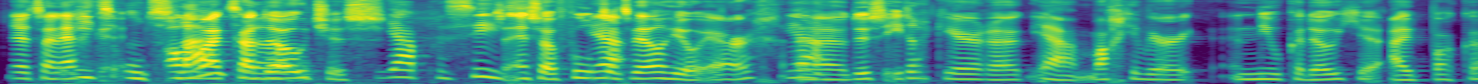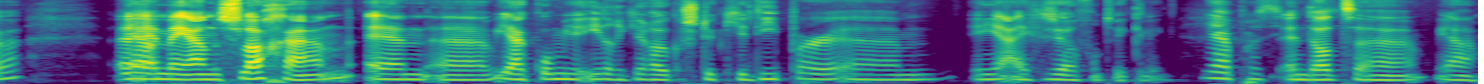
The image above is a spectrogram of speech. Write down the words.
ja, het zijn eigenlijk iets allemaal cadeautjes. Ja, precies. En zo voelt dat wel heel erg. Uh, dus iedere keer uh, ja, mag je weer een nieuw cadeautje uitpakken. Uh, en mee aan de slag gaan. En ja, kom je iedere keer ook een stukje dieper um, in je eigen zelfontwikkeling. Ja, precies. En dat, ja,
